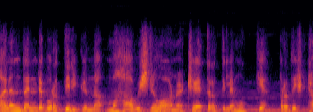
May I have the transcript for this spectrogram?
അനന്തന്റെ പുറത്തിരിക്കുന്ന മഹാവിഷ്ണുവാണ് ക്ഷേത്രത്തിലെ മുഖ്യ പ്രതിഷ്ഠ.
